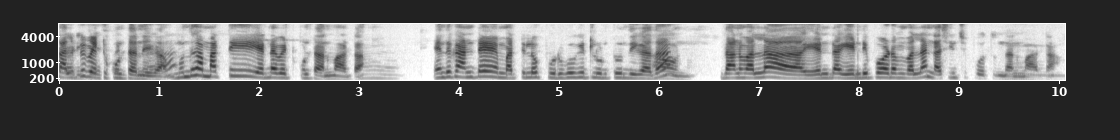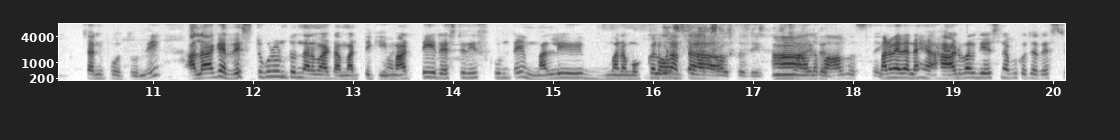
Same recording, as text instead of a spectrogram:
కలిపి పెట్టుకుంటాను ఇక? ముందుగా మట్టి ఎండబెట్టుకుంటాను అనమాట ఎందుకంటే మట్టిలో పురుగు గిట్లు ఉంటుంది కదా. దానివల్ల ఎండ ఎండిపోవడం వల్ల నశించిపోతుంది అనమాట చనిపోతుంది. అలాగే రెస్ట్ కూడా ఉంటుంది అనమాట మట్టికి. మట్టి. రెస్ట్ తీసుకుంటే మళ్ళీ మన మొక్కలు కూడా అంత మనం ఏదైనా హార్డ్ వర్క్ చేసినప్పుడు కొంచెం రెస్ట్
